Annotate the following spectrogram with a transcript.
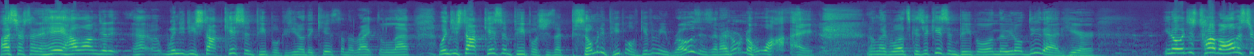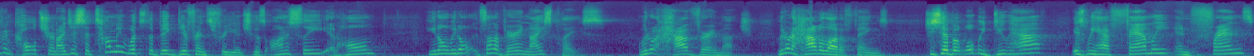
I start saying, Hey, how long did it, when did you stop kissing people? Because, you know, they kiss on the right to the left. When did you stop kissing people? She's like, So many people have given me roses and I don't know why. And I'm like, Well, it's because you're kissing people and we don't do that here. You know, I just talked about all this different culture. And I just said, Tell me what's the big difference for you? And she goes, Honestly, at home, you know, we don't, it's not a very nice place. We don't have very much. We don't have a lot of things. She said, but what we do have is we have family and friends,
